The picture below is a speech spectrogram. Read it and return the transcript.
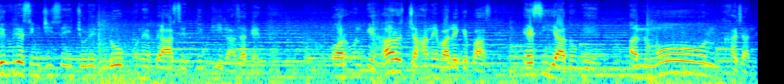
दिग्विजय सिंह जी से जुड़े लोग उन्हें प्यार से दिग्गी राजा कहते हैं और उनके हर चाहने वाले के पास ऐसी यादों के अनमोल खजाने।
